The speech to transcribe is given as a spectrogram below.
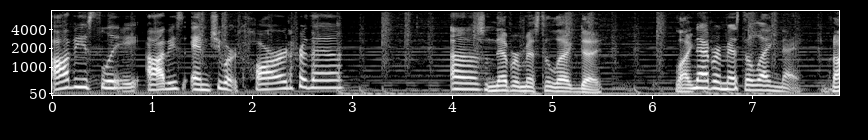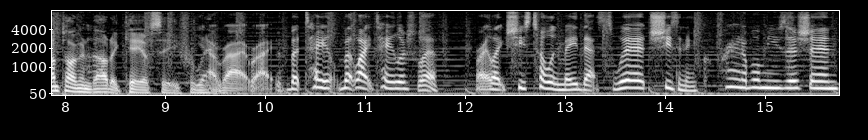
obviously, obvious, and she worked hard for them. Um, Never missed a leg day. Like never missed a leg day. But I'm talking about at KFC for Yeah, me. right, right. But Taylor, but like Taylor Swift, right? Like she's totally made that switch. She's an incredible musician.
